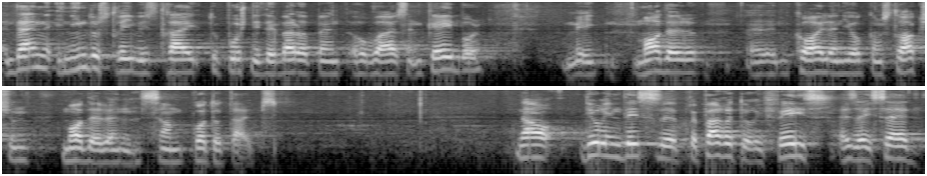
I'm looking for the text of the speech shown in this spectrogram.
And then in industry, we try to push the development of wires and cable, make model, uh, coil and yoke construction, model and some prototypes. Now, during this uh, preparatory phase, as I said,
